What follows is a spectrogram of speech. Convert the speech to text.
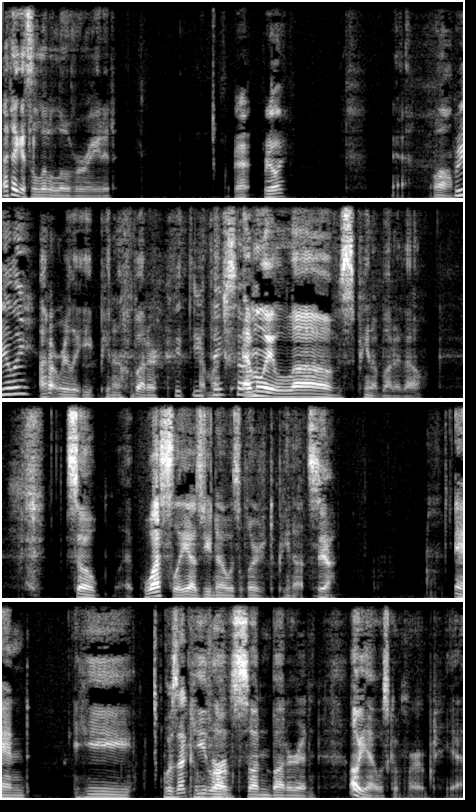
I think it's a little overrated. Really? Yeah. Well, Really? I don't really eat peanut butter. You- you that think much. so? Emily loves peanut butter though. So Wesley, as you know, is allergic to peanuts. Yeah. And he Was that he confirmed loves sun butter and oh yeah, it was confirmed. Yeah.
